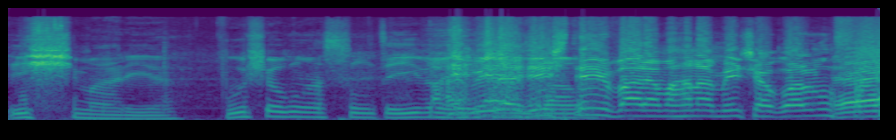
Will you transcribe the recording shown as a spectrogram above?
Ixi, Maria. Puxa algum assunto aí pra Às gente vezes a gente um. tem várias, mas na mente agora não sai.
